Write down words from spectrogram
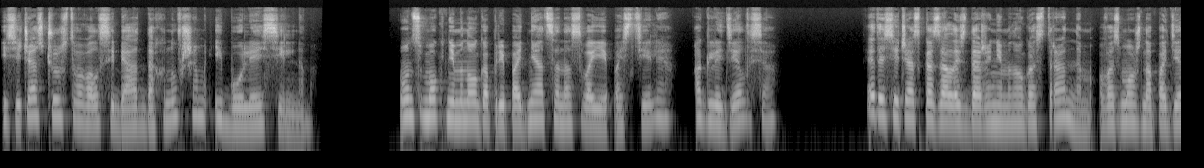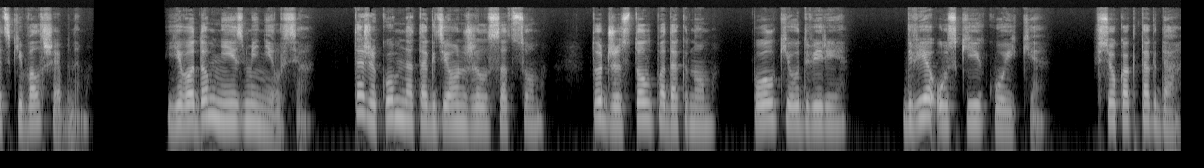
И сейчас чувствовал себя отдохнувшим и более сильным. Он смог немного приподняться на своей постели, огляделся. Это сейчас казалось даже немного странным, возможно, по-детски волшебным. Его дом не изменился. Та же комната, где он жил с отцом, тот же стол под окном, полки у двери, две узкие койки. Все как тогда.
